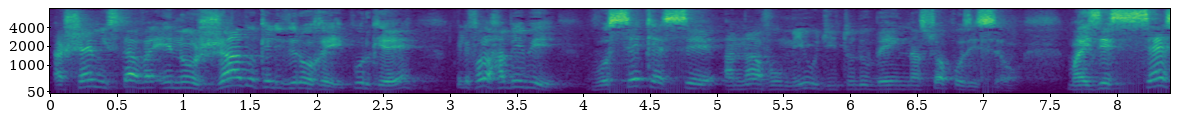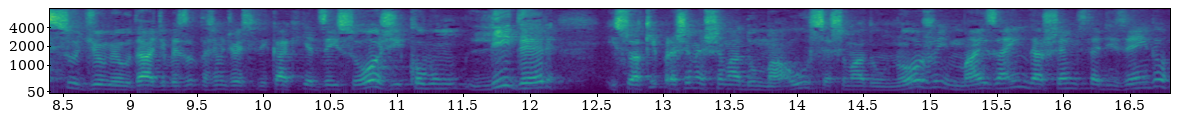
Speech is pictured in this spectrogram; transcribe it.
Hashem estava enojado que ele virou rei. Por quê? Ele falou, Habibi, você quer ser anavo humilde, tudo bem, na sua posição. Mas excesso de humildade, Bezat Hashem vai explicar o que quer dizer isso hoje, como um líder isso aqui para Hashem é chamado Maus, é chamado um nojo, e mais ainda Hashem está dizendo,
